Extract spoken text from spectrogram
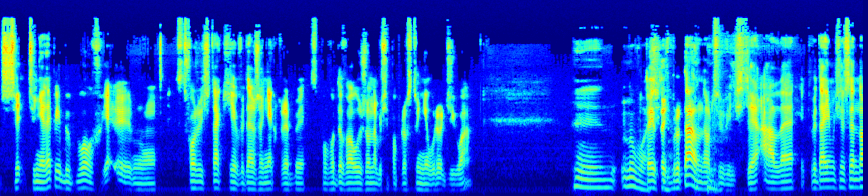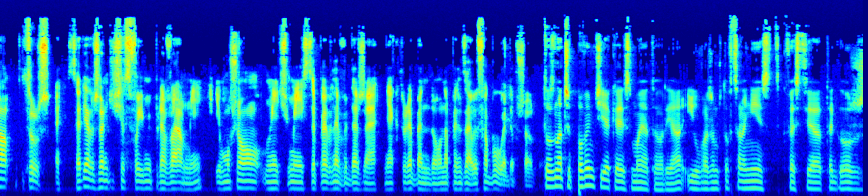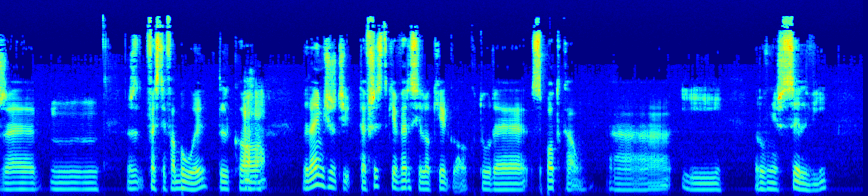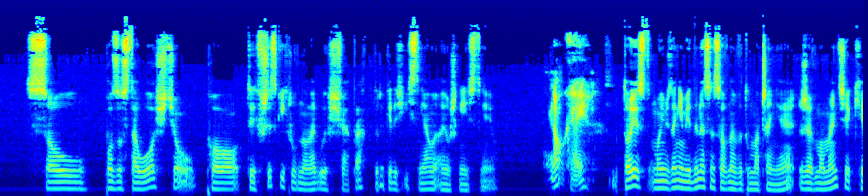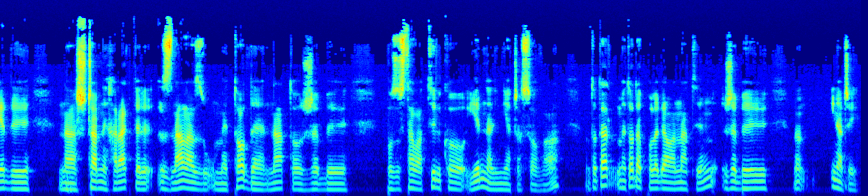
czy, czy nie lepiej by było e, stworzyć takie wydarzenia, które by spowodowały, że ona by się po prostu nie urodziła? Yy, no właśnie. To jest dość brutalne oczywiście, ale wydaje mi się, że no cóż, serial rządzi się swoimi prawami i muszą mieć miejsce pewne wydarzenia, które będą napędzały fabułę do przodu. To znaczy, powiem ci jaka jest moja teoria i uważam, że to wcale nie jest kwestia tego, że, mm, że kwestia fabuły, tylko mhm. wydaje mi się, że ci, te wszystkie wersje Lokiego, które spotkał e, i również Sylwii, są pozostałością po tych wszystkich równoległych światach, które kiedyś istniały, a już nie istnieją. No okej. Okay. To jest moim zdaniem jedyne sensowne wytłumaczenie, że w momencie, kiedy nasz czarny charakter znalazł metodę na to, żeby pozostała tylko jedna linia czasowa, no to ta metoda polegała na tym, żeby no, inaczej.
